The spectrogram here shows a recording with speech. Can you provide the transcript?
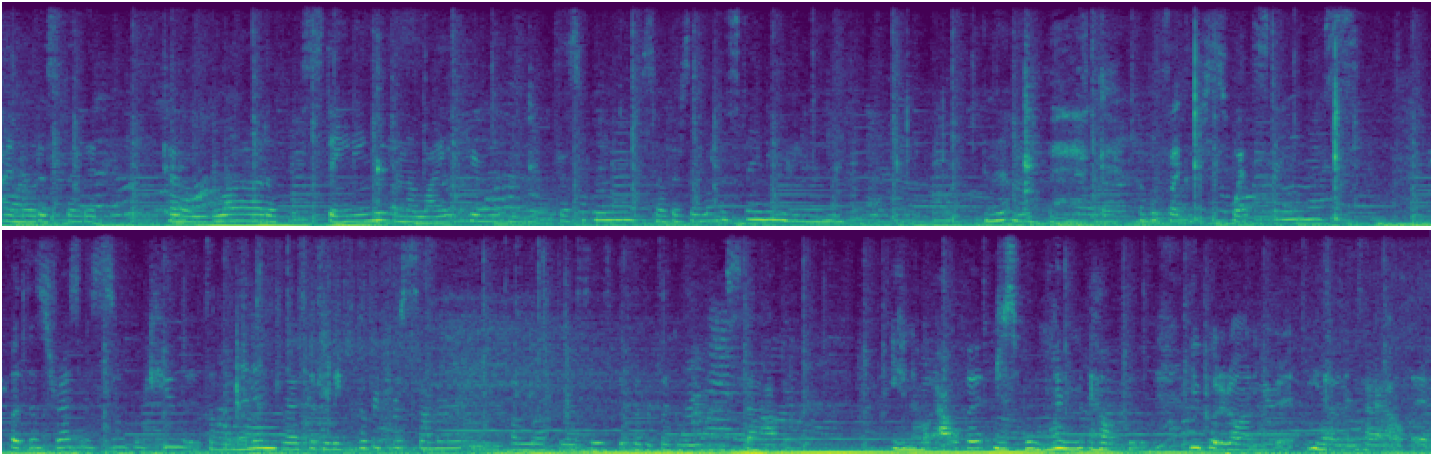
I noticed that it had a lot of staining in the light here in the dressing room. So there's a lot of staining there. And then on the back, it looks like sweat stains. But this dress is super cute. It's a linen dress, which will be perfect for summer. I love dresses because it's like a one-stop you know, outfit, just one outfit. You put it on, you you have an entire outfit.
